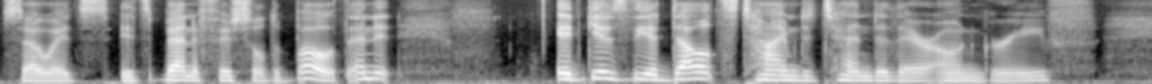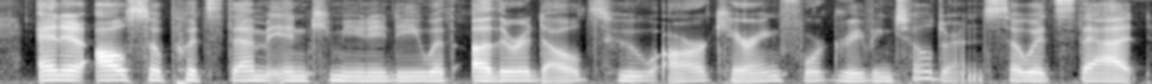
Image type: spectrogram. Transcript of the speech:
So it's it's beneficial to both, and it it gives the adults time to tend to their own grief. And it also puts them in community with other adults who are caring for grieving children. So it's that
